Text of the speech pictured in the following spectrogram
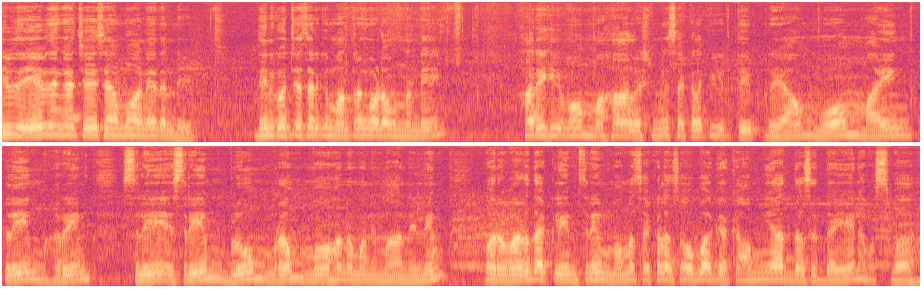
ఈ ఏ విధంగా చేసాము అనేదండి. దీనికి వచ్చేసరికి మంత్రం కూడా ఉందండి. హరి ఓం మహాలక్ష్మి సకల కీర్తి ప్రియాం ఓం ఐం క్లీం హ్రీం శ్రీ శ్రీం బ్లూం రం మోహనమణిమానిలిం వర వరద క్లీం శ్రీం మమ సకల సౌభాగ్య కామ్యార్థ సిద్ధయే నమ స్వాహ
